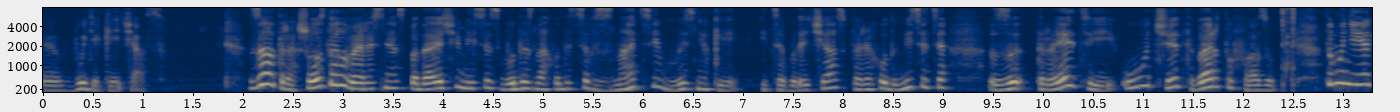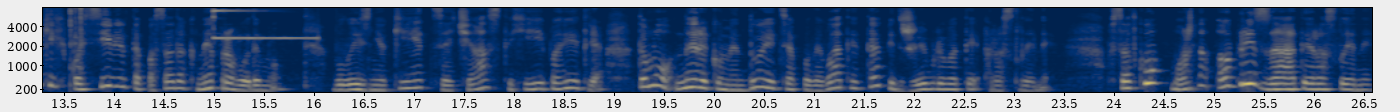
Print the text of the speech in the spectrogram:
е, в будь-який час. Завтра, 6 вересня, спадаючий місяць буде знаходитися в знаці Близнюки, і це буде час переходу місяця з третьої у четверту фазу. Тому ніяких посівів та посадок не проводимо. Близнюки це час стихії повітря, тому не рекомендується поливати та підживлювати рослини. В садку можна обрізати рослини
